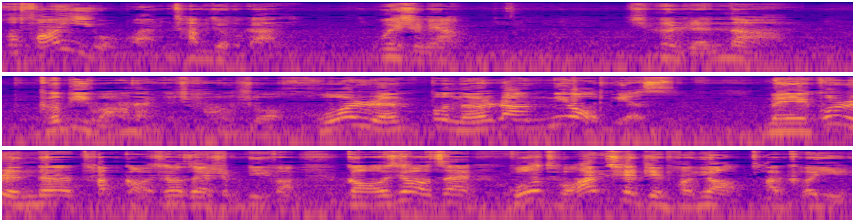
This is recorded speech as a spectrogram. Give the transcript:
和防疫有关，他们就不干了。为什么呀？这个人呢，隔壁王奶奶常说，活人不能让尿憋死。美国人呢，他搞笑在什么地方？搞笑在国土安全这泡尿，他可以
